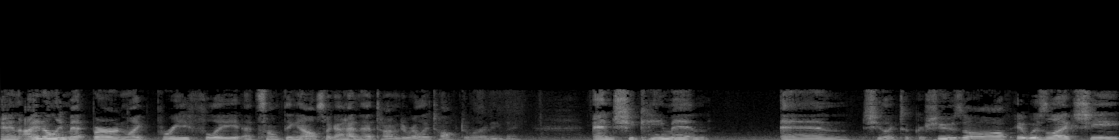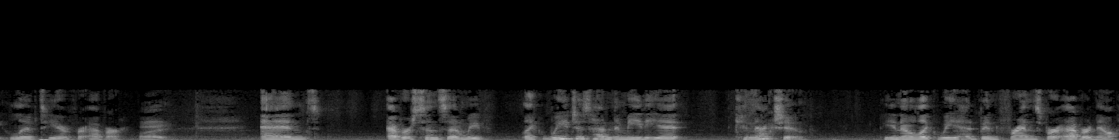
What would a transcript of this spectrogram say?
And I'd only met Byrne like briefly at something else. Like I hadn't had time to really talk to her or anything. And she came in and she like took her shoes off. It was like she lived here forever. right, And ever since then we've like we just had an immediate connection. You know, like we had been friends forever. Now,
